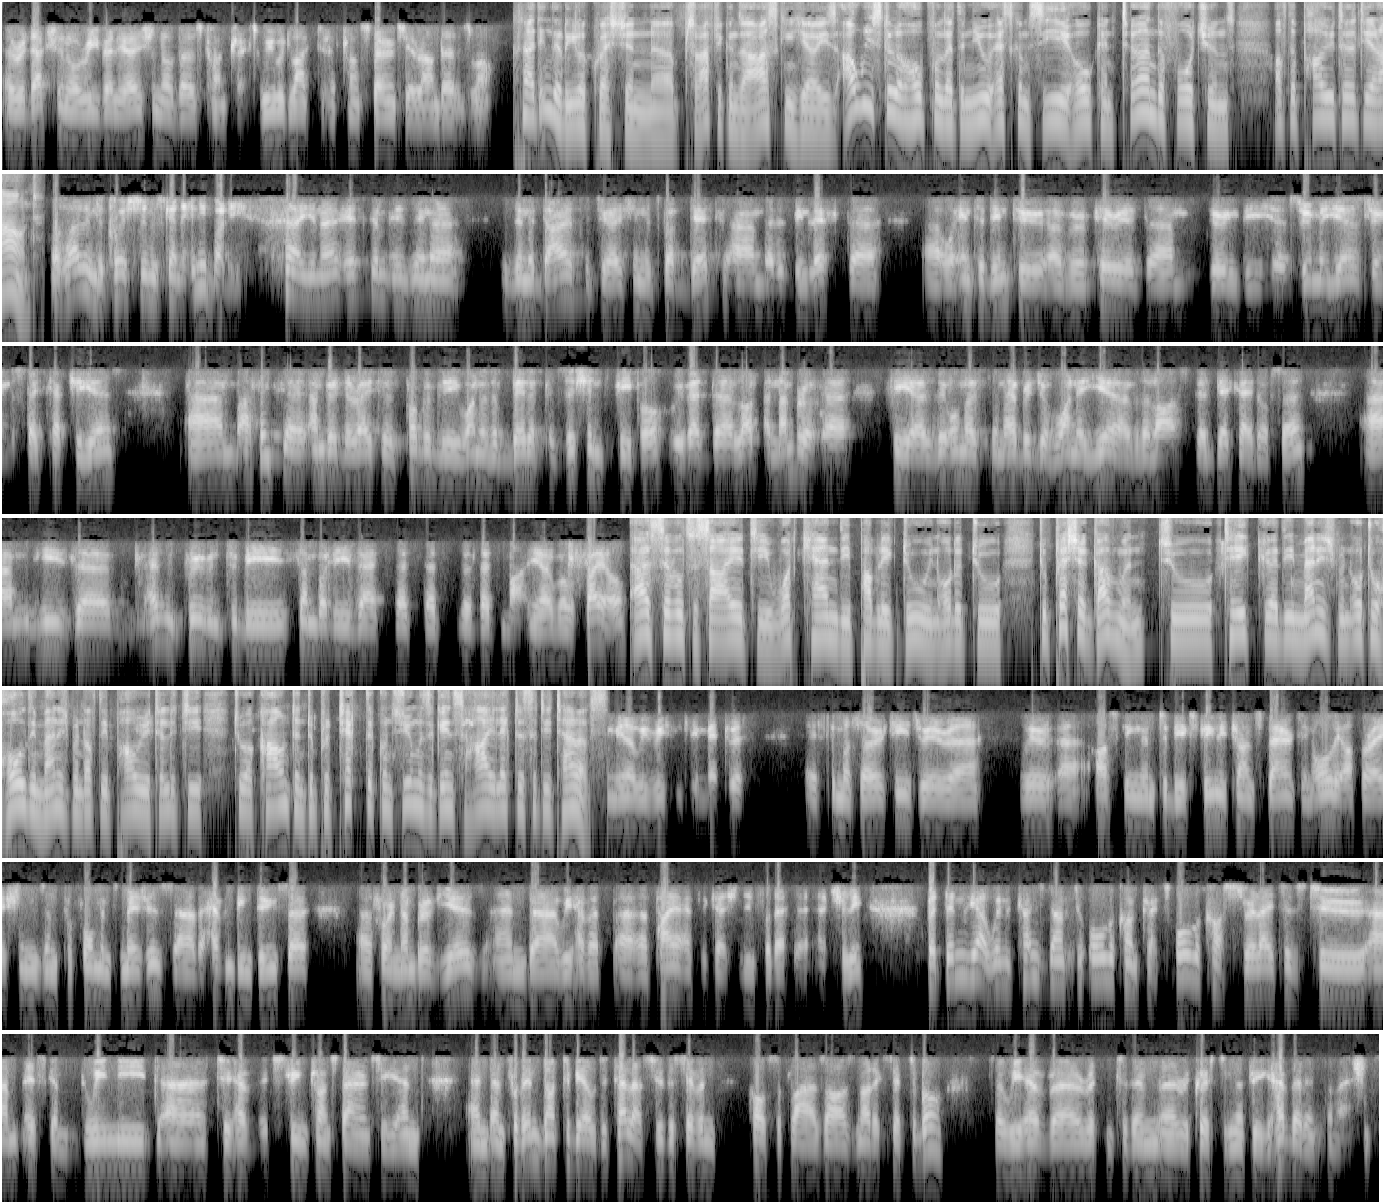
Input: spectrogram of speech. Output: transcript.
a reduction or revaluation of those contracts. We would like to have transparency around that as well. I think the real question uh, South Africans are asking here is Are we still hopeful that the new Eskom CEO can turn the fortunes of the power utility around? Well, I think the question is can anybody? you know, Eskom is in a is in a dire situation. It's got debt um, that has been left uh, uh, or entered into over a period um, during the uh, Zuma years, during the state capture years. Um, I think uh, Andre de Ruyter is probably one of the better positioned people. We've had a lot, a number of uh, CEOs. Almost an average of one a year over the last uh, decade or so. Um, he's uh, hasn't proven to be somebody that that that that, that you know will fail. As civil society, what can the public do in order to to pressure government to take uh, the management or to hold the management of the power utility to account and to protect the consumers against high electricity tariffs? You know, we recently met with some authorities. We're uh, we're uh, asking them to be extremely transparent in all the operations and performance measures. Uh, they haven't been doing so uh, for a number of years, and uh, we have a, a PAIA application in for that uh, actually. But then, yeah, when it comes down to all the contracts, all the costs related to um, Eskom, we need uh, to have extreme transparency, and, and and for them not to be able to tell us who the seven coal suppliers are is not acceptable. So we have uh, written to them uh, requesting that we have that information.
